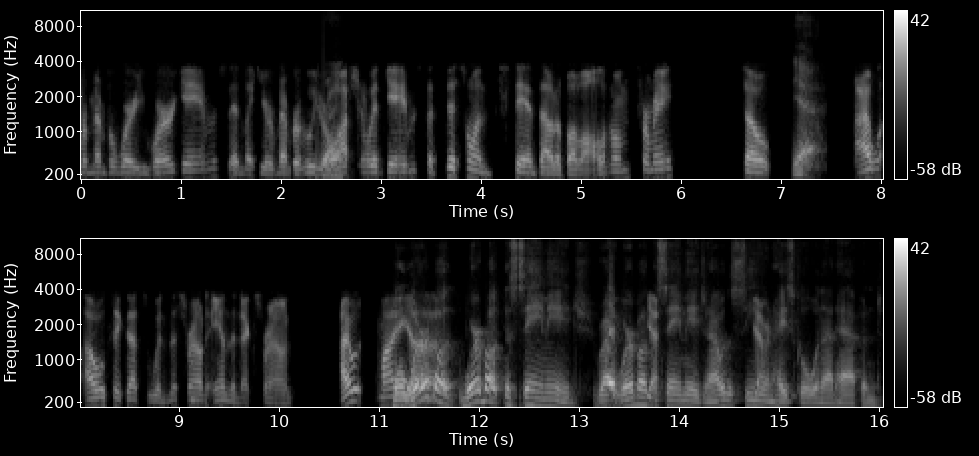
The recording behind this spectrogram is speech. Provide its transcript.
remember where you were games and like you remember who you were Right. watching with games, but this one stands out above all of them for me. So Yeah. I will take that to win this round and the next round. I would my Well, we're uh, about we're about the same age, right? We're about Yeah. the same age, and I was a senior Yeah. in high school when that happened,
